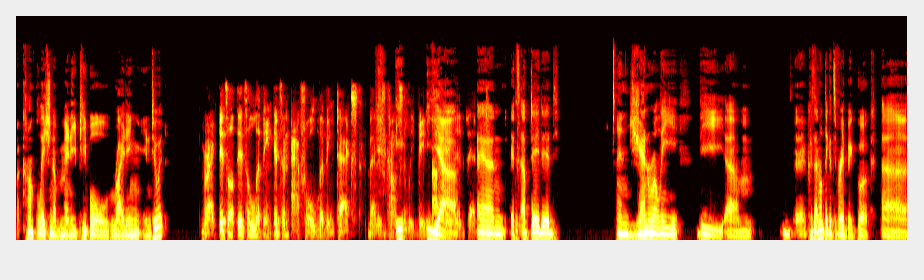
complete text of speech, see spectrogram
a compilation of many people writing into it. Right. It's a it's a living it's an actual living text that is constantly being yeah, and, and it's updated and generally the um because I don't think it's a very big book uh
